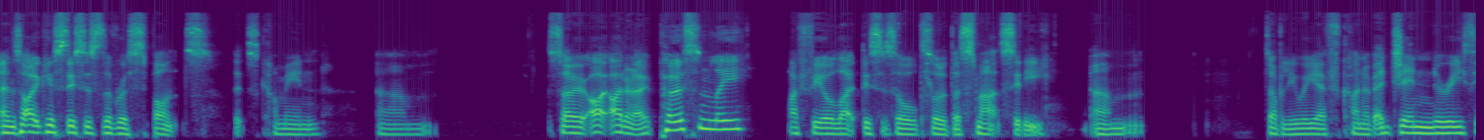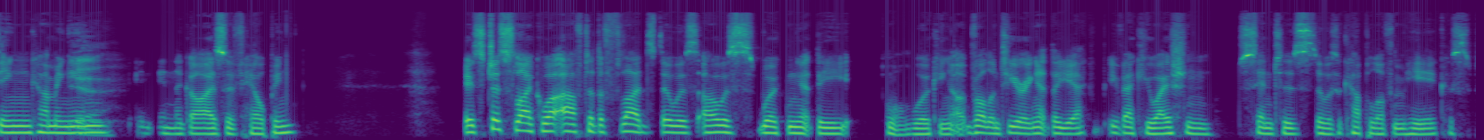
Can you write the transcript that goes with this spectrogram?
and so I guess this is the response that's come in. Um, so I, I don't know. Personally, I feel like this is all sort of the smart city um, WEF kind of agenda thing coming in, in in the guise of helping. It's just like well, after the floods, there was I was working at the well, working uh, volunteering at the evacuation centres. There was a couple of them here because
